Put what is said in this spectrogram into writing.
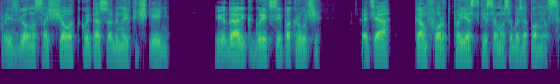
произвел на Слащева какое-то особенное впечатление. Видали, как говорится, и покруче, хотя комфорт поездки, само собой, запомнился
